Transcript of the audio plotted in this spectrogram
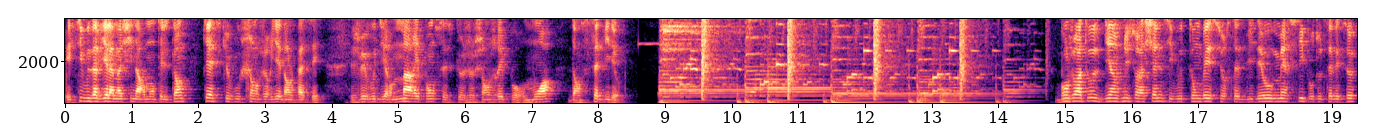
Et si vous aviez la machine à remonter le temps, qu'est-ce que vous changeriez dans le passé? Je vais vous dire ma réponse et ce que je changerais pour moi dans cette vidéo. Bonjour à tous, bienvenue sur la chaîne. Si vous tombez sur cette vidéo, merci pour toutes celles et ceux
